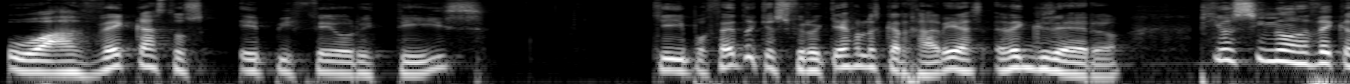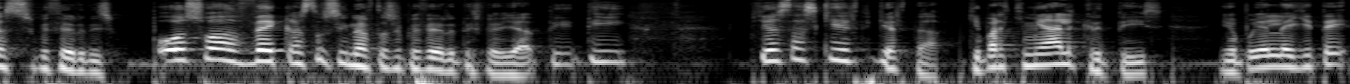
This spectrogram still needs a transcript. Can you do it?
ο αδέκαστος επιθεωρητής και υποθέτω και ο σφυροκέφαλος Καρχαρίας, δεν ξέρω. Ποιος είναι ο αδέκαστος επιθεωρητής; Πόσο αδέκαστος είναι αυτός ο επιθεωρητής, παιδιά; Τι, τι... Ποιος τα σκέφτηκε αυτά; Και υπάρχει και μια άλλη κριτής, η οποία λέγεται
